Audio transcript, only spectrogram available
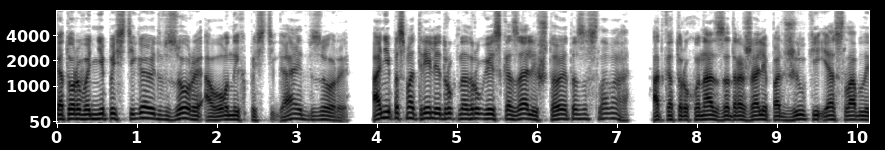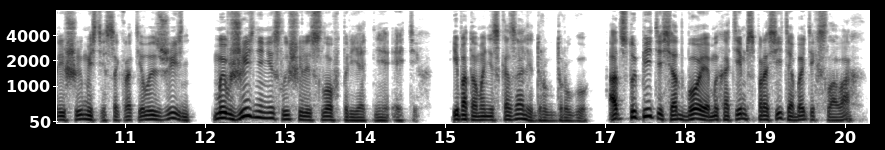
которого не постигают взоры, а он их постигает взоры. Они посмотрели друг на друга и сказали, что это за слова, от которых у нас задрожали поджилки и ослабла решимость и сократилась жизнь. Мы в жизни не слышали слов приятнее этих. И потом они сказали друг другу, «Отступитесь от боя, мы хотим спросить об этих словах».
